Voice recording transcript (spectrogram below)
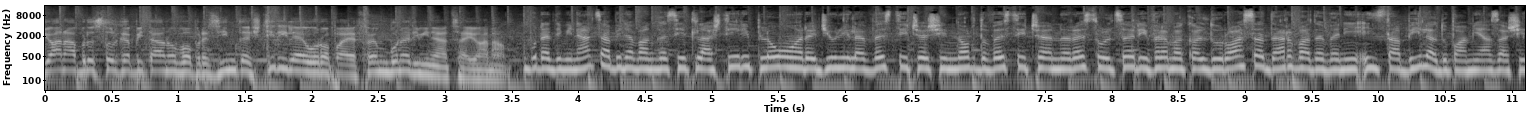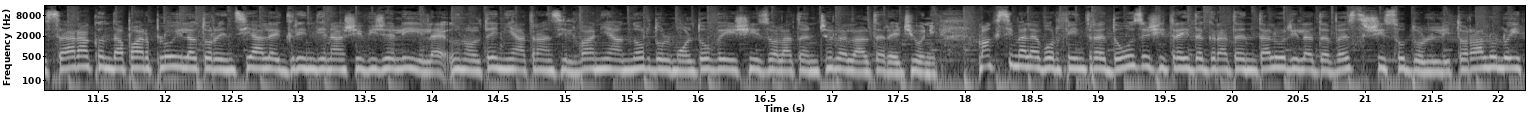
Ioana Brustul, capitanul, vă prezintă știrile Europa FM. Bună dimineața, Ioana! Bună dimineața, bine v-am găsit la știri. Plouă în regiunile vestice și nord-vestice, în restul țării vreme călduroasă, dar va deveni instabilă după amiaza și seara, când apar ploile torențiale, grindina și vijeliile în Oltenia, Transilvania, nordul Moldovei și izolat în celelalte regiuni. Maximele vor fi între 23 de grade în dealurile de vest și sudul litoralului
